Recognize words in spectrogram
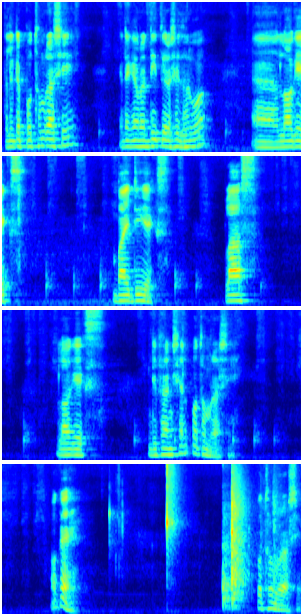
তাহলে এটা প্রথম রাশি, এটাকে আমরা দ্বিতীয় রাশি ধরবো log x by d x plus log x differential প্রথম রাশি। ওকে প্রথম রাশি।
